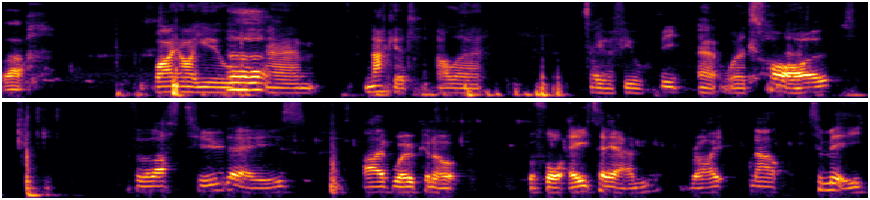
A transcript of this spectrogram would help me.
that. Why are you Uh, um, knackered? I'll uh, save a few uh, words. Because for the last two days, I've woken up before 8 a.m. Right now, to me,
